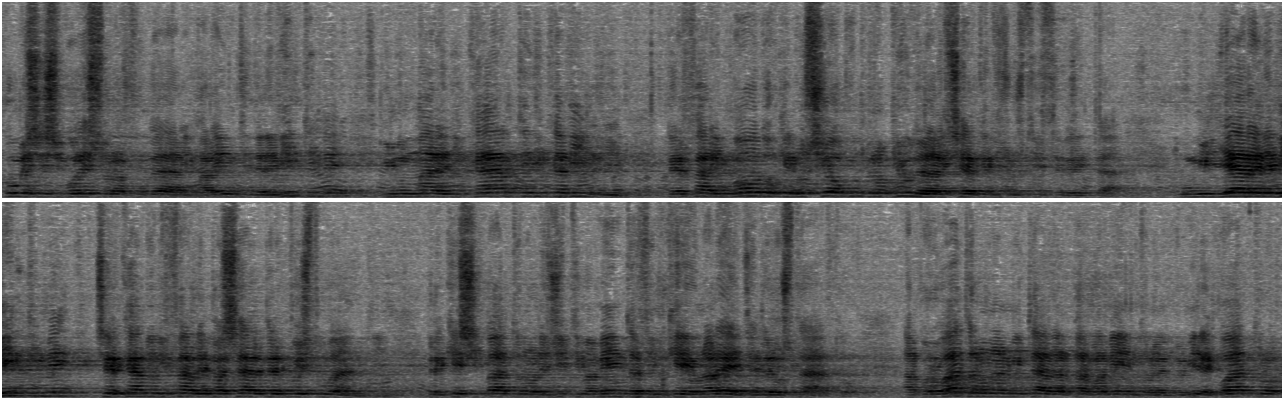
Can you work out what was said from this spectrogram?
come se si volessero affogare i parenti delle vittime in un mare di carte e di cavilli per fare in modo che non si occupino più della ricerca di giustizia e verità, umiliare le vittime cercando di farle passare per questuanti, perché si battono legittimamente affinché una legge dello Stato approvata all'unanimità dal Parlamento nel 2004,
